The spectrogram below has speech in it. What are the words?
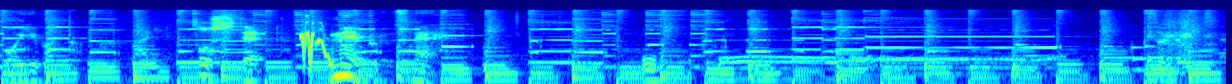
はい、オイルバター、はい、そしてメープルですね。おそれでですね、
